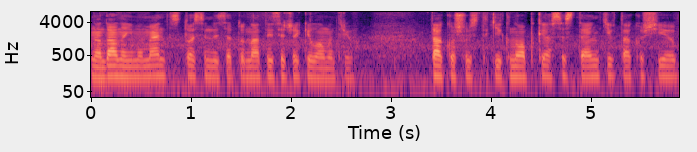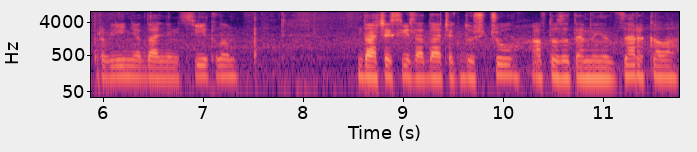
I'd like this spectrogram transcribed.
На даний момент 171 тисяча кілометрів. Також ось такі кнопки асистентів, також є управління дальнім світлом, датчик світла, датчик дощу, автозатемнення дзеркала,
